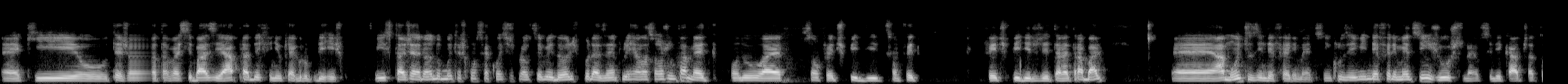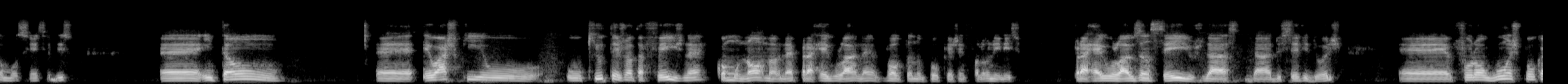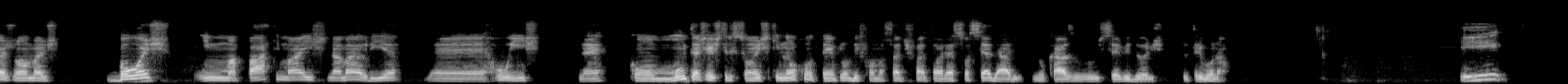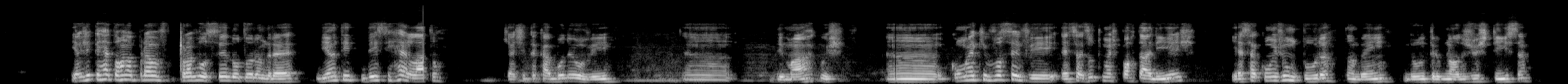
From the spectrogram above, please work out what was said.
é, que o TJ vai se basear para definir o que é grupo de risco. Isso está gerando muitas consequências para os servidores, por exemplo, em relação à junta médica, quando são feitos pedidos, são feito, feitos pedidos de teletrabalho, é, há muitos indeferimentos, inclusive indeferimentos injustos, né? O sindicato já tomou ciência disso. É, então, é, eu acho que o, o que o TJ fez, né, como norma, né, para regular, né, voltando um pouco que a gente falou no início, para regular os anseios da, da dos servidores, é, foram algumas poucas normas boas em uma parte, mas na maioria é, ruins, né, com muitas restrições que não contemplam de forma satisfatória a sociedade, no caso, os servidores do tribunal. E, e a gente retorna para você, doutor André, diante desse relato que a gente acabou de ouvir uh, de Marcos, uh, como é que você vê essas últimas portarias e essa conjuntura também do Tribunal de Justiça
